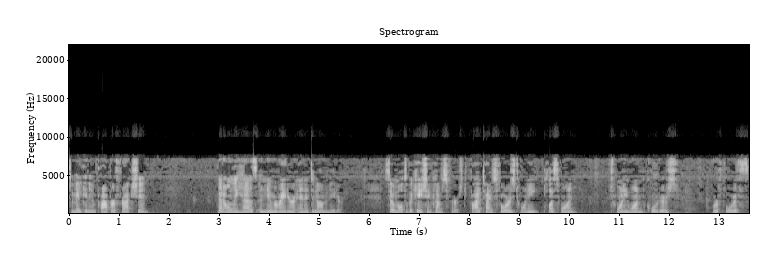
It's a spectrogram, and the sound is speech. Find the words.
to make an improper fraction that only has a numerator and a denominator. So multiplication comes first. 5 times 4 is 20, plus 1, 21 quarters, or fourths,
